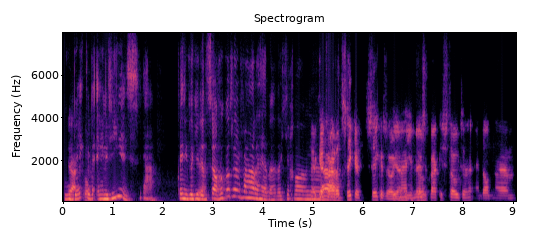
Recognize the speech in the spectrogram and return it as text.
hoe beter de energie is. Ja. Ik weet niet of jullie dat zelf ook wel eens ervaren hebben. Dat je gewoon. Ja, ik uh, ervaar dat zeker, zeker zo. Ja. Je neus een paar keer stoten en, dan, um,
